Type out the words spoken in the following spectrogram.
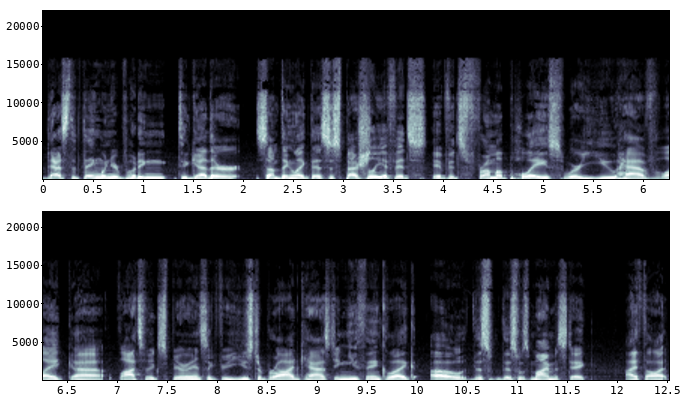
that's the thing when you're putting together something like this especially if it's if it's from a place where you have like uh, lots of experience like if you're used to broadcasting you think like oh this this was my mistake i thought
